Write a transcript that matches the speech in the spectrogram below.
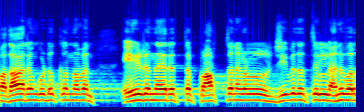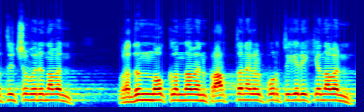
പതാരം കൊടുക്കുന്നവൻ ഏഴ് നേരത്തെ പ്രാർത്ഥനകൾ ജീവിതത്തിൽ അനുവർത്തിച്ചു വരുന്നവൻ വ്രതം നോക്കുന്നവൻ പ്രാർത്ഥനകൾ പൂർത്തീകരിക്കുന്നവൻ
